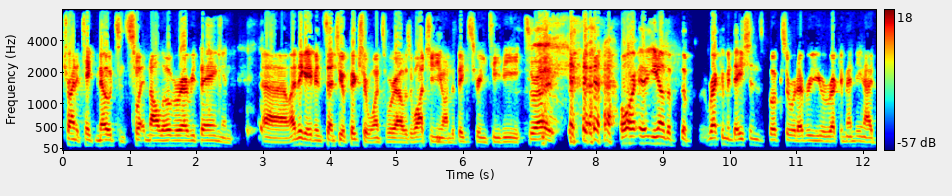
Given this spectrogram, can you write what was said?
trying to take notes and sweating all over everything. And uh, I think I even sent you a picture once where I was watching you on the big screen TV. That's right. or uh, you know the the recommendations books or whatever you were recommending. I'd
